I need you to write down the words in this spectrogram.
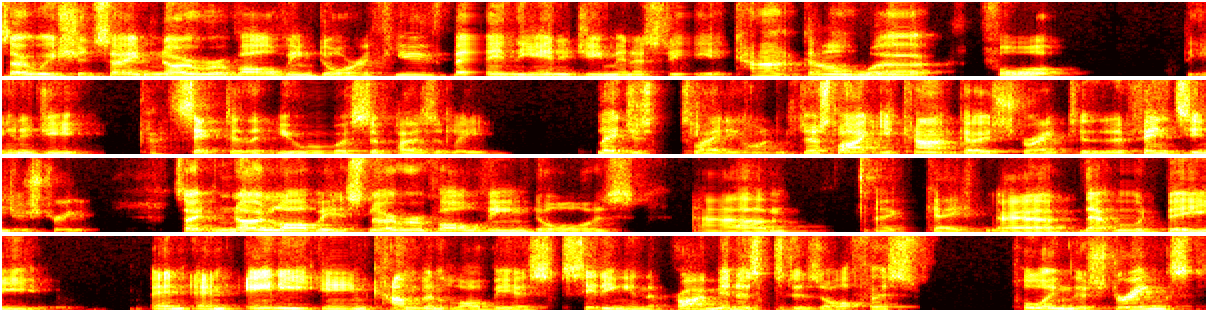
So we should say no revolving door. If you've been the energy minister, you can't go and work for the energy sector that you were supposedly legislating on, just like you can't go straight to the defense industry. So no lobbyists, no revolving doors. Um, okay, uh, that would be, and, and any incumbent lobbyist sitting in the Prime Minister's office pulling the strings,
